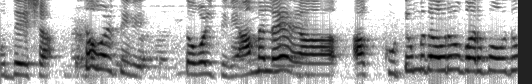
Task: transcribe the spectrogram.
ಉದ್ದೇಶ. ತಗೊಳ್ತೀವಿ ತಗೊಳ್ತೀವಿ. ಆಮೇಲೆ ಆ, ಕುಟುಂಬದವರು ಬರ್ಬೋದು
